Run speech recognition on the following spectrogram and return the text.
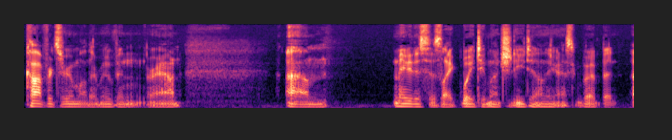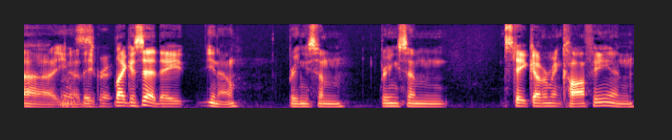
conference room while they're moving around. Um, maybe this is like way too much detail that you're asking, but but uh, you No, know, they like I said, they you know bring you some bring some state government coffee, and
